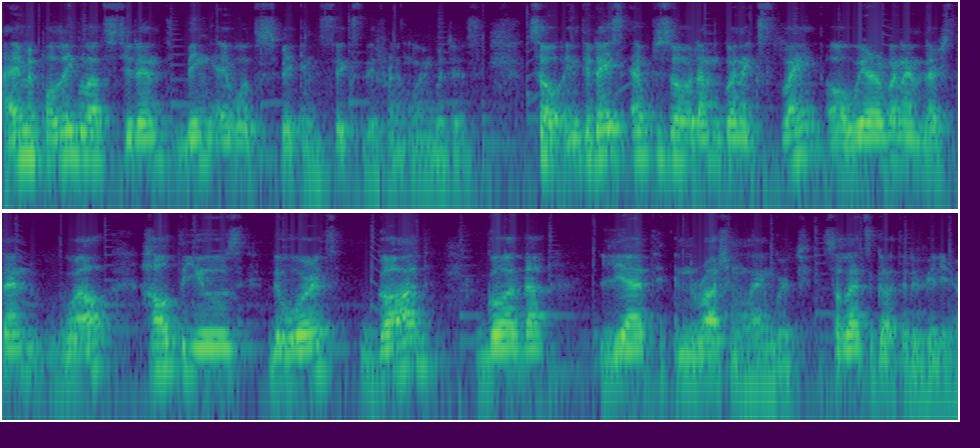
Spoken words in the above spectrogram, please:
I am a polyglot student being able to speak in six different languages. So in today's episode I'm going to explain or we are going to understand well how to use the words God, Goda, Liet in Russian language. So let's go to the video.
